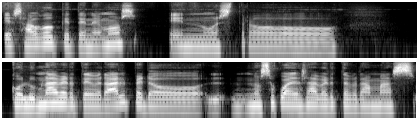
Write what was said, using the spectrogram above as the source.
es algo que tenemos en nuestro columna vertebral, pero no sé cuál es la vértebra más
